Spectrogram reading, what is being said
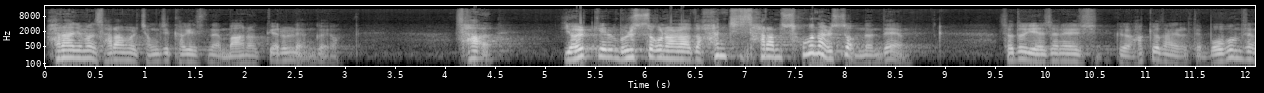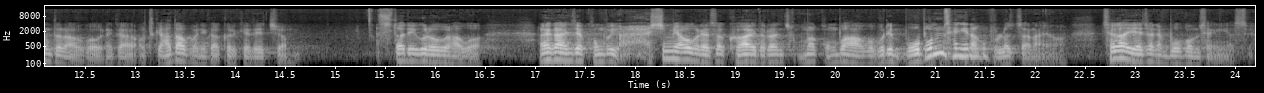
하나님은 사람을 정직하게 쓰는 많은 꾀를 낸 거예요. 사, 열 개를 물속은 알아도 한치 사람 속은 알 수 없는데 저도 예전에 그 학교 다닐 때 모범생들하고 그러니까 어떻게 하다 보니까 그렇게 됐죠. 스터디 그룹을 하고 그러니까 이제 공부 열심히 하고 그래서 그 아이들은 정말 공부하고 우리 모범생이라고 불렀잖아요. 제가 예전에 모범생이었어요.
